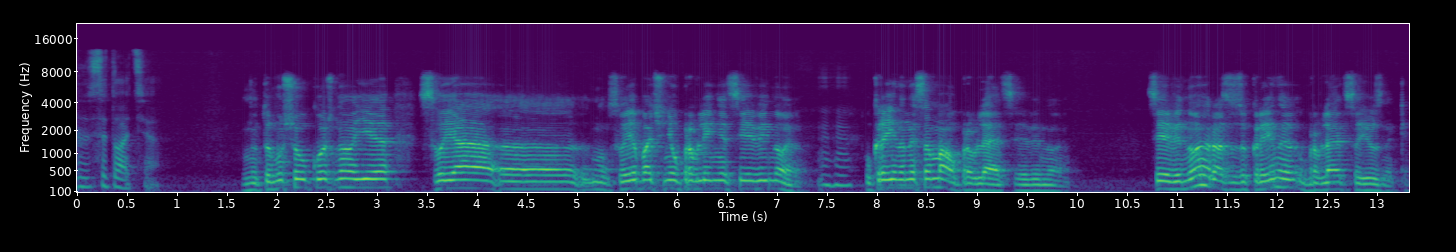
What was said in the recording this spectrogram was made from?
е, ситуація? Ну тому що у кожного є своя, е, ну, своє бачення управління цією війною. Угу. Україна не сама управляє цією війною. Цією війною разом з Україною управляють союзники.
